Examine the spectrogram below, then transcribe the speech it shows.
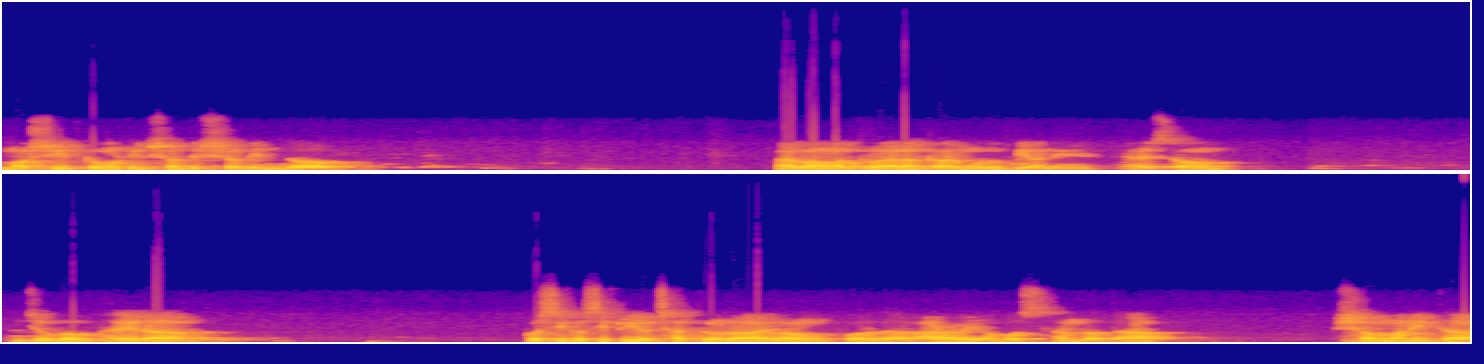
মসজিদ কমিটির সদস্যবৃন্দ এবং অত্র এলাকার মুরব্বিয়ানে এজম যুবক ভাইরা কচি কচি প্রিয় ছাত্ররা এবং পর্দার আড়ালে অবস্থানরতা সম্মানিতা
